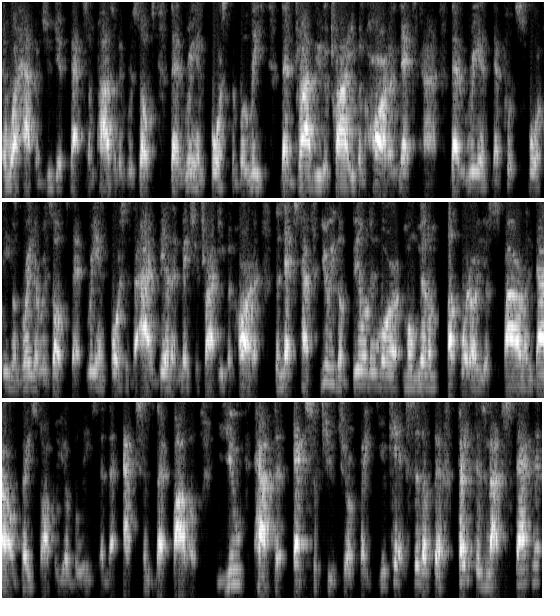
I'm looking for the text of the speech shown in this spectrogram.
And what happens? You get back some positive results that reinforce the belief that drive you to try even harder next time, that re- that puts forth even greater results, that reinforces the idea that makes you try even harder the next time. You're either building more momentum upward or you're spiraling down based off of your beliefs and the actions that follow. You have to execute your faith. You can't sit up there. Faith is not stagnant,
